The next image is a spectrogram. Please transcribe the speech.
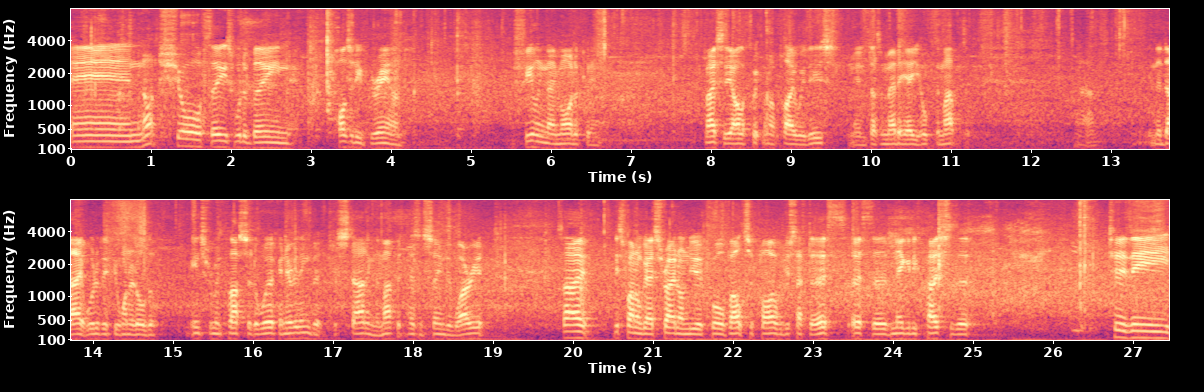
And not sure if these would have been positive ground. I'm feeling they might have been. Most of the old equipment I play with is, I mean it doesn't matter how you hook them up. Um, in the day it would have if you wanted all the instrument cluster to work and everything, but just starting them up it hasn't seemed to worry it. So this one will go straight onto your 12 volt supply. We'll just have to earth, earth the negative post to the to the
